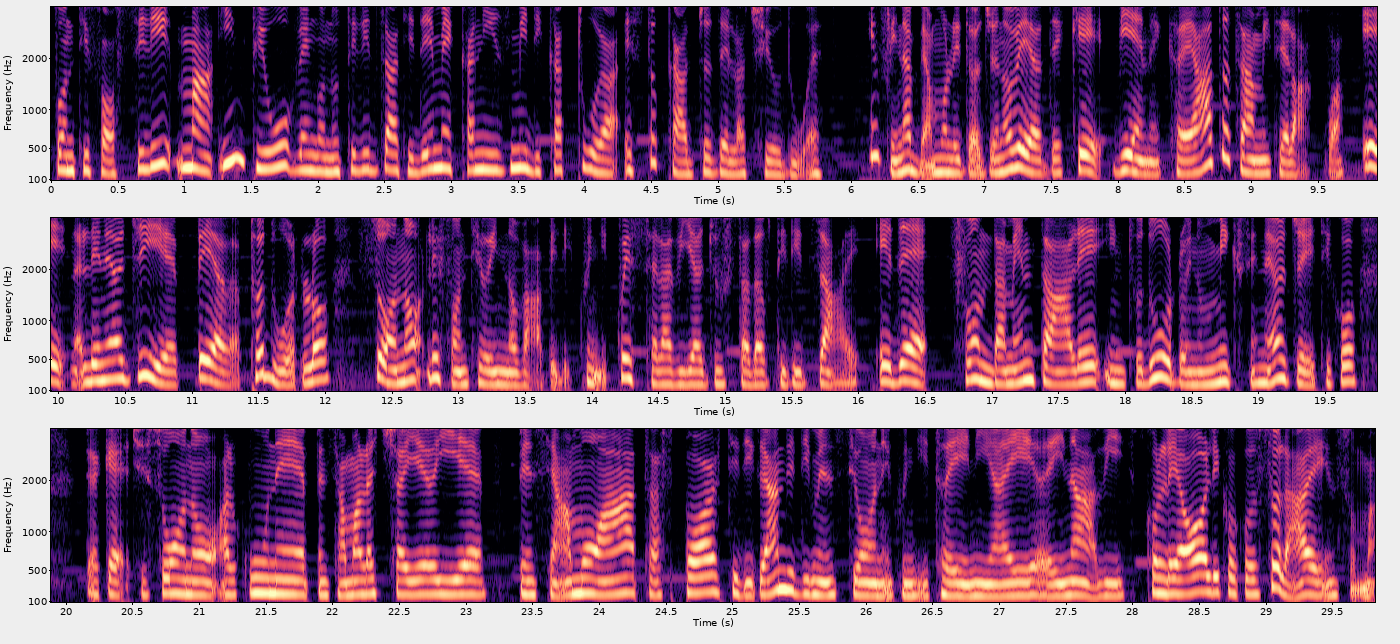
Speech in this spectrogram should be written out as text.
fonti fossili, ma in più vengono utilizzati dei meccanismi di cattura e stoccaggio della CO2. Infine abbiamo l'idrogeno verde che viene creato tramite l'acqua e le energie per produrlo sono le fonti rinnovabili, quindi questa è la via giusta da utilizzare ed è fondamentale introdurlo in un mix energetico perché ci sono alcune, pensiamo alle acciaierie, pensiamo a trasporti di grandi dimensioni, quindi treni, aerei, navi, con l'eolico, col solare, insomma,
